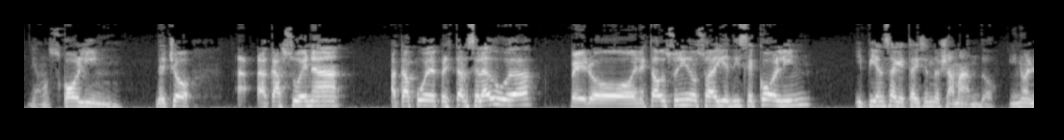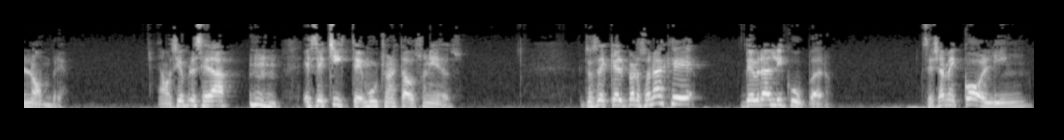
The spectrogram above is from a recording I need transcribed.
digamos, Colin. De hecho, acá suena, acá puede prestarse la duda, pero en Estados Unidos alguien dice Colin y piensa que está diciendo llamando y no el nombre. siempre se da ese chiste mucho en Estados Unidos. Entonces, que el personaje de Bradley Cooper se llame Colin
